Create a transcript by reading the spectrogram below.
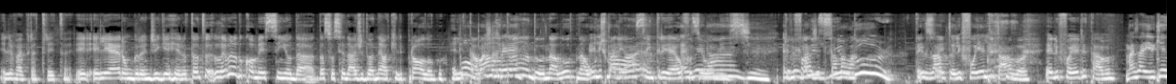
ele vai pra treta. Ele, ele era um grande guerreiro. Tanto, lembra do comecinho da, da Sociedade do Anel, aquele prólogo? Ele Pô, tá lá lutando na luta, na ele última tá aliança lá, entre elfos é e homens. É ele verdade, fala, ele tava lá. Tem Exato, ele foi ele tava. ele foi ele tava. Mas aí quem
